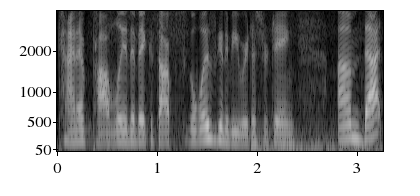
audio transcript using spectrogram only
kind of probably the biggest obstacle was going to be redistricting. Um, that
